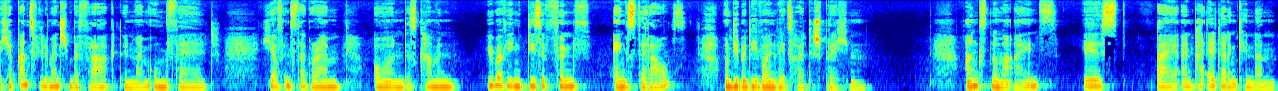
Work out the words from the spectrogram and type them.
ich habe ganz viele Menschen befragt in meinem Umfeld, hier auf Instagram, und es kamen überwiegend diese fünf Ängste raus. Und über die wollen wir jetzt heute sprechen. Angst Nummer eins ist bei ein paar älteren Kindern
